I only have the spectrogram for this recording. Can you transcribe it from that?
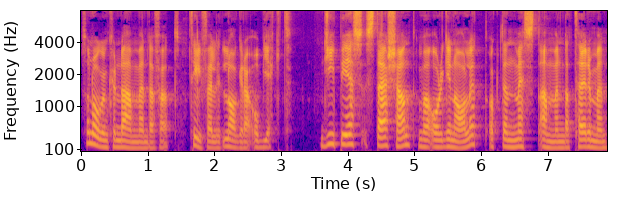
som någon kunde använda för att tillfälligt lagra objekt. GPS Stash Hunt var originalet och den mest använda termen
